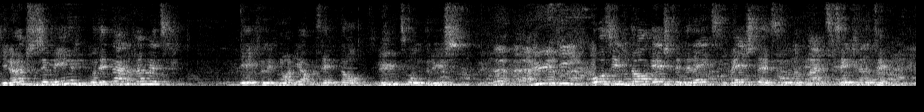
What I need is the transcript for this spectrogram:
Die nächsten sind wir, die dort kommen. Ich vielleicht noch nicht, aber es hat hier Leute unter uns, die sich hier gestern bereits die besten Sonderplätze gesichert haben.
